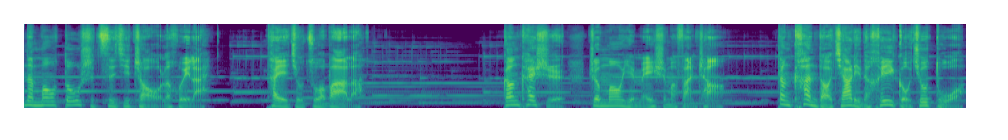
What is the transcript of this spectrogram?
那猫都是自己找了回来，他也就作罢了。刚开始这猫也没什么反常，但看到家里的黑狗就躲，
